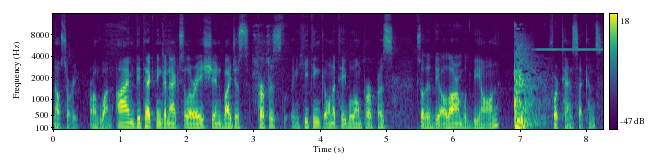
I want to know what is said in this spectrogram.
no, sorry, wrong one. I'm detecting an acceleration by just purpose hitting on a table on purpose so that the alarm would be on for 10 seconds.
